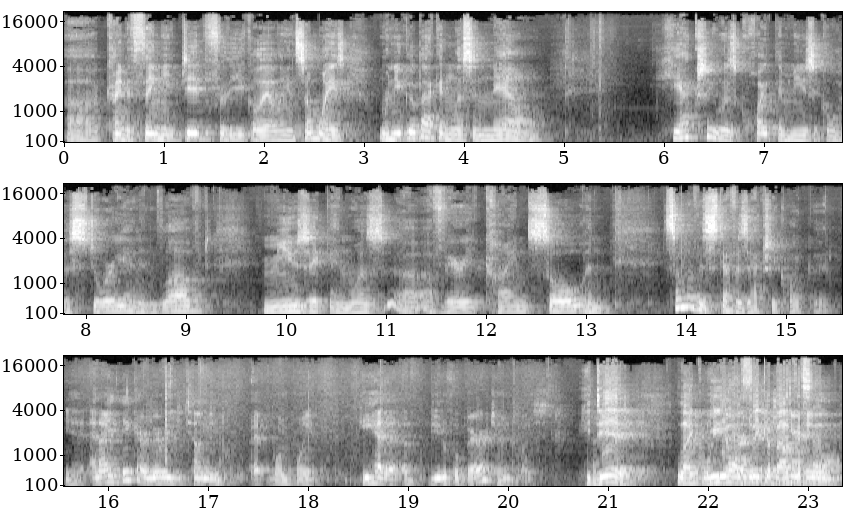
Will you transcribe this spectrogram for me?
uh, kind of thing he did for the ukulele in some ways. When you go back and listen now, he actually was quite the musical historian and loved music and was a, a very kind soul. And some of his stuff is actually quite good. Yeah, and I think I remember you telling me at one point he had a, a beautiful baritone voice. He did. Like we all think about the fall.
